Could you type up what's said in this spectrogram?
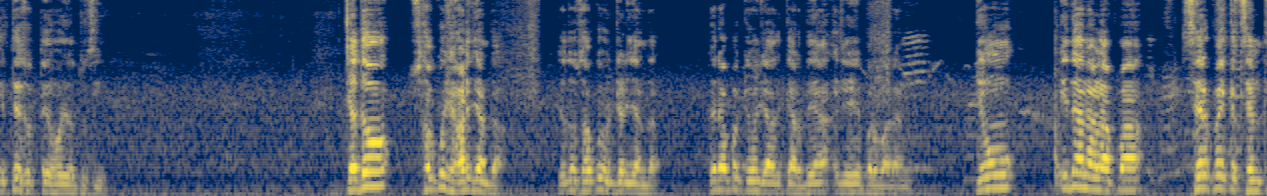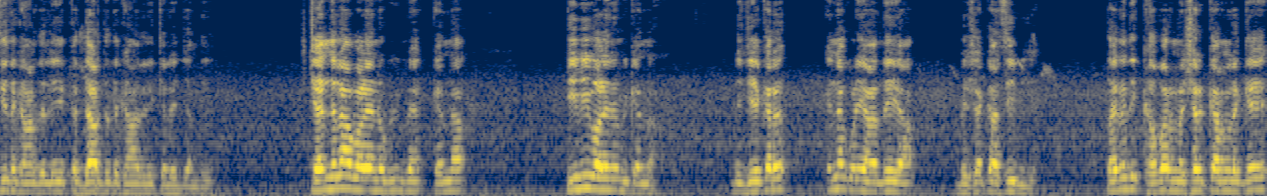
ਕਿੱਥੇ ਸੁੱਤੇ ਹੋਏ ਹੋ ਤੁਸੀਂ? ਜਦੋਂ ਸਭ ਕੁਝ ਹਟ ਜਾਂਦਾ, ਜਦੋਂ ਸਭ ਕੁਝ ਉੱਜੜ ਜਾਂਦਾ, ਫਿਰ ਆਪਾਂ ਕਿਉਂ ਯਾਦ ਕਰਦੇ ਆ ਅਜਿਹੇ ਪਰਿਵਾਰਾਂ ਨੂੰ? ਕਿਉਂ ਇਹਨਾਂ ਨਾਲ ਆਪਾਂ ਸਿਰਫ ਇੱਕ ਸਿੰਪਥੀ ਦਿਖਾਉਣ ਦੇ ਲਈ, ਇੱਕ ਦਰਦ ਦਿਖਾਉਣ ਦੇ ਲਈ ਚਲੇ ਜਾਂਦੇ ਚੈਨਲਾਂ ਵਾਲਿਆਂ ਨੂੰ ਵੀ ਮੈਂ ਕਹਿੰਦਾ, ਟੀਵੀ ਵਾਲਿਆਂ ਨੂੰ ਵੀ ਕਹਿੰਦਾ ਵੀ ਜੇਕਰ ਇਹਨਾਂ ਕੋਲੇ ਆਉਂਦੇ ਆ, ਬੇਸ਼ੱਕ ਅਸੀਂ ਵੀ ਆ, ਤਾਂ ਇਹਨਾਂ ਦੀ ਖਬਰ ਨਸ਼ਰ ਕਰਨ ਲੱਗੇ,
